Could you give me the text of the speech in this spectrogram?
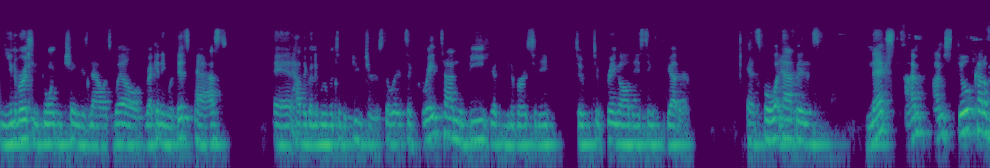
And the university is going through changes now as well, reckoning with its past and how they're going to move into the future. So it's a great time to be here at the university to, to bring all these things together. As for what happens next, I'm, I'm still kind of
